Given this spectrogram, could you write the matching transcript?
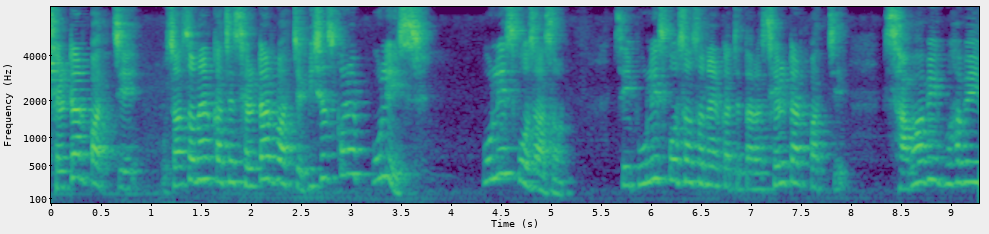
শেল্টার পাচ্ছে, প্রশাসনের কাছে শেল্টার পাচ্ছে, বিশেষ করে পুলিশ পুলিশ প্রশাসন। সেই পুলিশ প্রশাসনের কাছে তারা শেল্টার পাচ্ছে। স্বাভাবিকভাবেই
